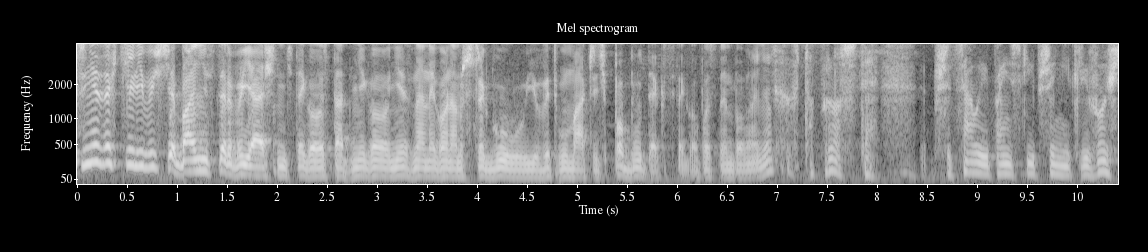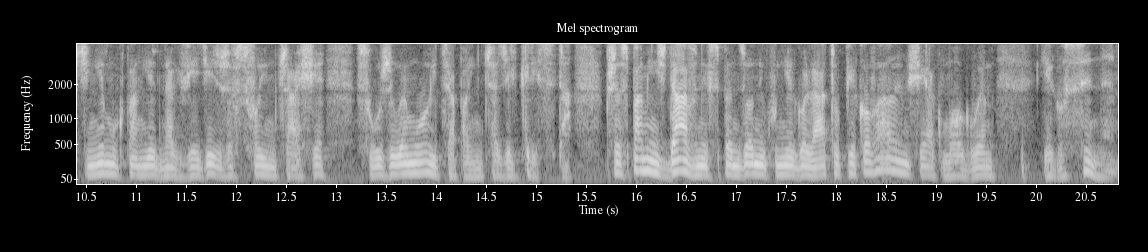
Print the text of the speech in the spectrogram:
Czy nie zechcielibyście, Bannister, wyjaśnić tego ostatniego, nieznanego nam szczegółu i wytłumaczyć pobudek swego postępowania? To proste. Przy całej pańskiej przenikliwości nie mógł pan jednak wiedzieć, że w swoim czasie służyłem u ojca panicza Del Christa. Przez pamięć dawnych spędzonych u niego lat opiekowałem się jak mogłem jego synem.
